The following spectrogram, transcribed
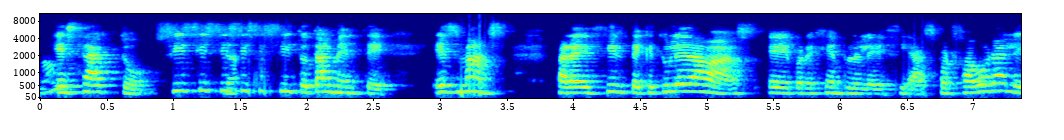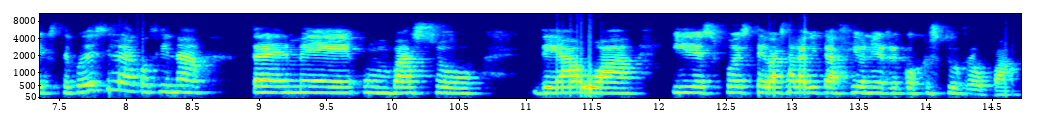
¿no? Exacto, sí, sí, sí, sí, sí, sí, totalmente. Es más, para decirte que tú le dabas, eh, por ejemplo, le decías, por favor, Alex, ¿te puedes ir a la cocina, traerme un vaso de agua y después te vas a la habitación y recoges tu ropa?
